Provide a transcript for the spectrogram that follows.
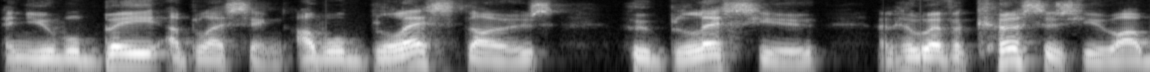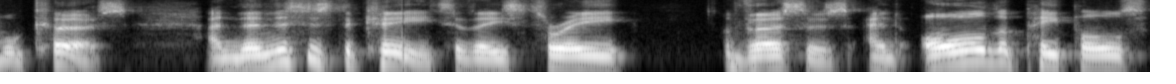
and you will be a blessing. I will bless those who bless you, and whoever curses you, I will curse. And then this is the key to these three verses and all the peoples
